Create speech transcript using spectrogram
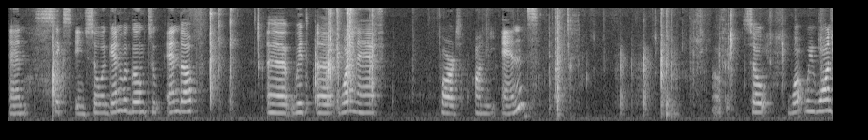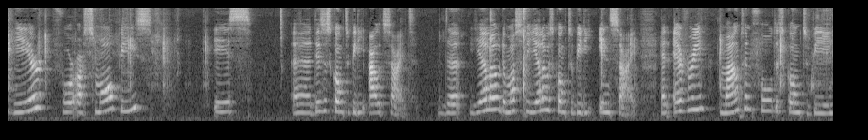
and six inch. So again we're going to end up uh, with a one and a half part on the end. Okay so what we want here for our small piece is uh, this is going to be the outside. The yellow the mustard yellow is going to be the inside. And every mountain fold is going to be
